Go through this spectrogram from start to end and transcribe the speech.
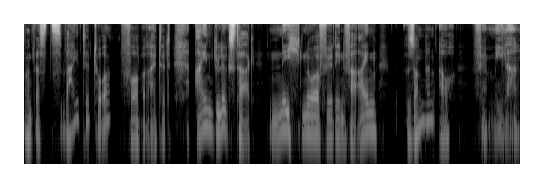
und das zweite Tor vorbereitet. Ein Glückstag, nicht nur für den Verein, sondern auch für Milan.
